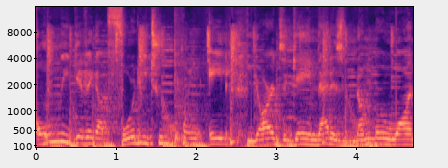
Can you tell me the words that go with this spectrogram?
only giving up 42.8 yards a game. That is number one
